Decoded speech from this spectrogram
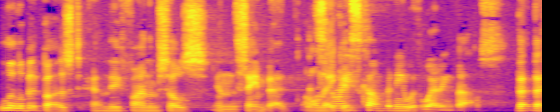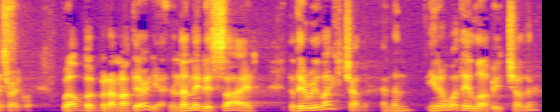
a little bit buzzed, and they find themselves in the same bed, all It's naked. Three's Company with wedding vows. That, that's right. Well, but but I'm not there yet. And then they decide that they really like each other, and then you know what? They love each other,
